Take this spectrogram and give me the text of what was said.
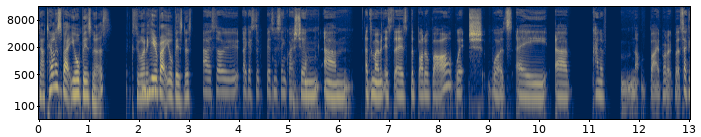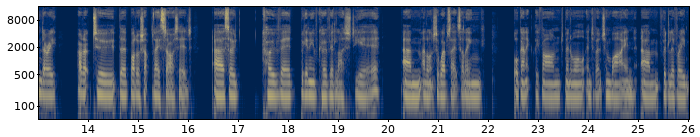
Now, tell us about your business. Because we want to Mhm. hear about your business. Uh, so I guess the business in question um, at the moment is there's the Bottle Bar, which was a uh, kind of not byproduct but secondary product to the bottle shop that I started. Uh, so COVID, beginning of COVID last year, um, I launched a website selling organically farmed minimal intervention wine um, for delivery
